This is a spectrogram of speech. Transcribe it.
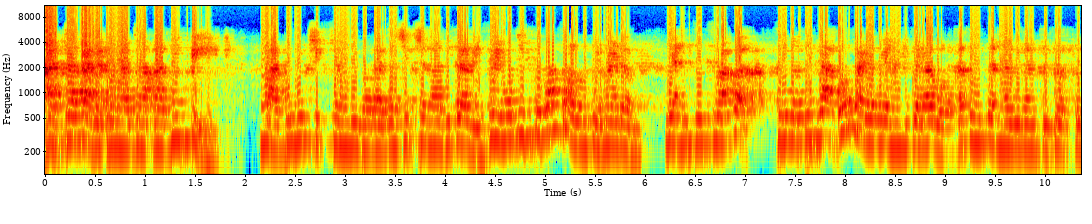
आजच्या कार्यक्रमाच्या अतिथी माध्यमिक शिक्षण विभागाच्या शिक्षणाधिकारी श्रीमती सुभा साळुंके मॅडम यांचे स्वागत. श्रीमती जाधव मॅडम यांनी करावं असं मी त्यांना विनंती करतो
